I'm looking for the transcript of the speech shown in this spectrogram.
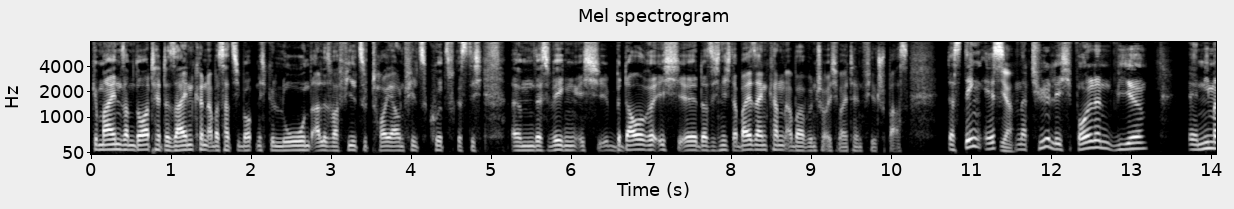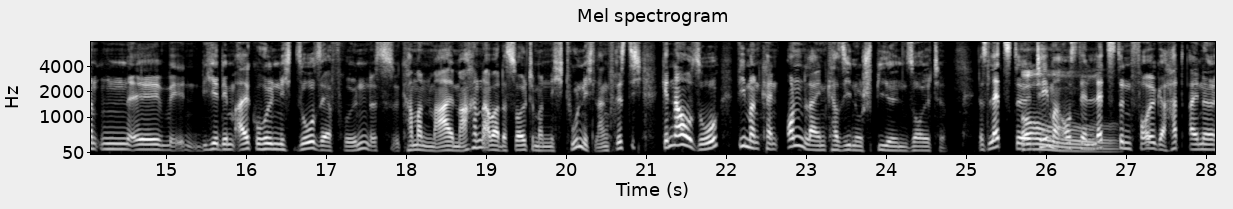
gemeinsam dort hätte sein können, aber es hat sich überhaupt nicht gelohnt. Alles war viel zu teuer und viel zu kurzfristig. Ähm, deswegen, ich bedauere ich, äh, dass ich nicht dabei sein kann, aber wünsche euch weiterhin viel Spaß. Das Ding ist, ja. natürlich wollen wir äh, niemanden äh, hier dem Alkohol nicht so sehr frönen. Das kann man mal machen, aber das sollte man nicht tun, nicht langfristig. Genauso wie man kein Online-Casino spielen sollte. Das letzte Oh. Thema aus der letzten Folge hat eine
